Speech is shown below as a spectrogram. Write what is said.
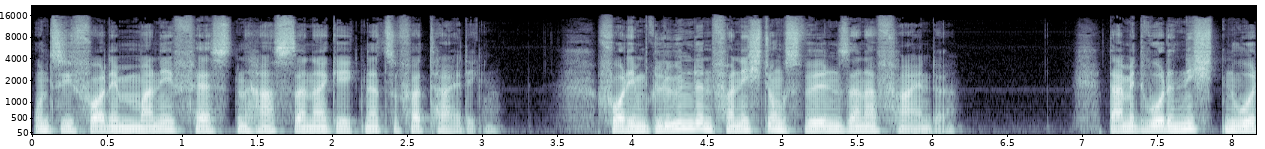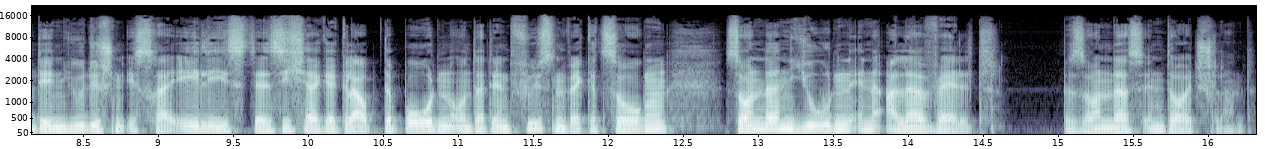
und sie vor dem manifesten Hass seiner Gegner zu verteidigen, vor dem glühenden Vernichtungswillen seiner Feinde. Damit wurde nicht nur den jüdischen Israelis der sicher geglaubte Boden unter den Füßen weggezogen, sondern Juden in aller Welt, besonders in Deutschland.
